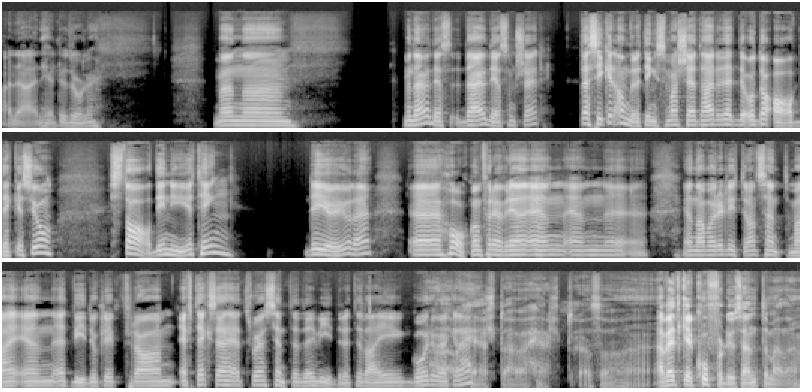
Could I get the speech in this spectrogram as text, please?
Nei, det er helt utrolig. Men, uh, men det, er det, det, er jo det, som skjer. Det er sikkert andre ting som har skjedd her, og det avdekkes jo stadig nye ting. Det gjør jo det. Uh, Håkon, for øvrig, en, en, uh, en av våre lyttere, han sendte meg en, et videoklipp fra FTX. Jeg, jeg, tror jeg sendte det videre til deg i går, gjorde jeg ikke det? Helt, helt, altså, jeg vet ikke hvorfor du sendte meg det.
